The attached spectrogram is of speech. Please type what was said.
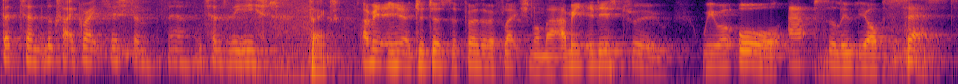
But um, it looks like a great system uh, in terms of the yeast. Thanks. I mean, you know, just, just a further reflection on that. I mean, it is true. We were all absolutely obsessed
